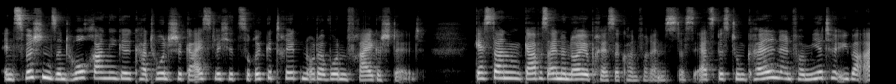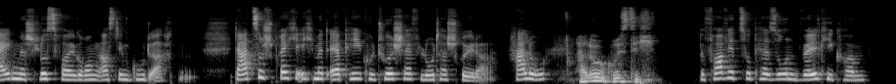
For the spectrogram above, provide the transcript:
Inzwischen sind hochrangige katholische Geistliche zurückgetreten oder wurden freigestellt. Gestern gab es eine neue Pressekonferenz. Das Erzbistum Köln informierte über eigene Schlussfolgerungen aus dem Gutachten. Dazu spreche ich mit RP-Kulturchef Lothar Schröder. Hallo. Hallo, grüß dich. Bevor wir zur Person Wölki kommen,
